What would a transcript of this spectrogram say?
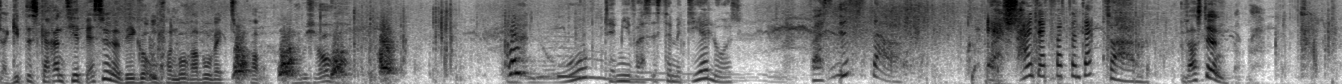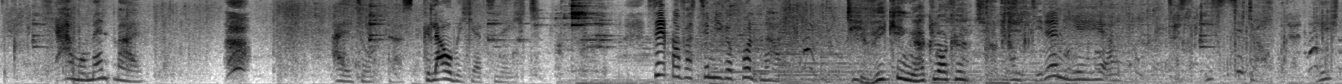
Da gibt es garantiert bessere Wege, um von Morabo wegzukommen. Hab ich auch. Hallo? Timmy, was ist denn mit dir los? Was ist da? Er scheint etwas entdeckt zu haben. Was denn? Ja, Moment mal. Also, das glaube ich jetzt nicht. Seht mal, was Timmy gefunden hat. Die Wikingerglocke? Kommt die denn hierher? Das ist sie doch, oder nicht?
